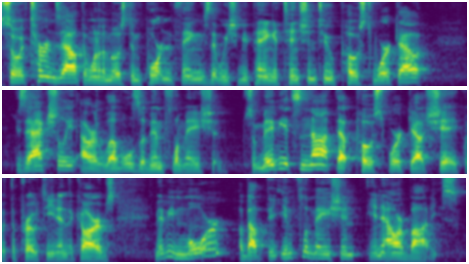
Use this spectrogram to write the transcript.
So it turns out that one of the most important things that we should be paying attention to post workout is actually our levels of inflammation. So maybe it's not that post workout shake with the protein and the carbs, maybe more about the inflammation in our bodies.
